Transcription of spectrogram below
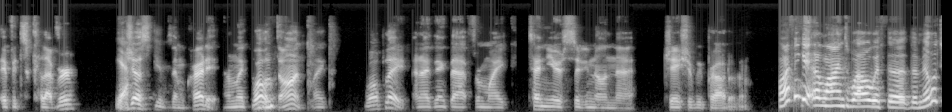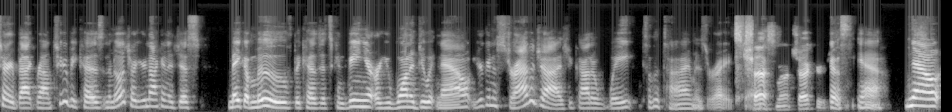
if it's clever, yeah. just give them credit. I'm like, well mm-hmm. done. Like, well played. And I think that for Mike, 10 years sitting on that, Jay should be proud of him. Well, I think it aligns well with the the military background too, because in the military, you're not going to just make a move because it's convenient or you want to do it now. You're going to strategize. You got to wait till the time is right. It's so. chess, not checkers. Yes, yeah. Now,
